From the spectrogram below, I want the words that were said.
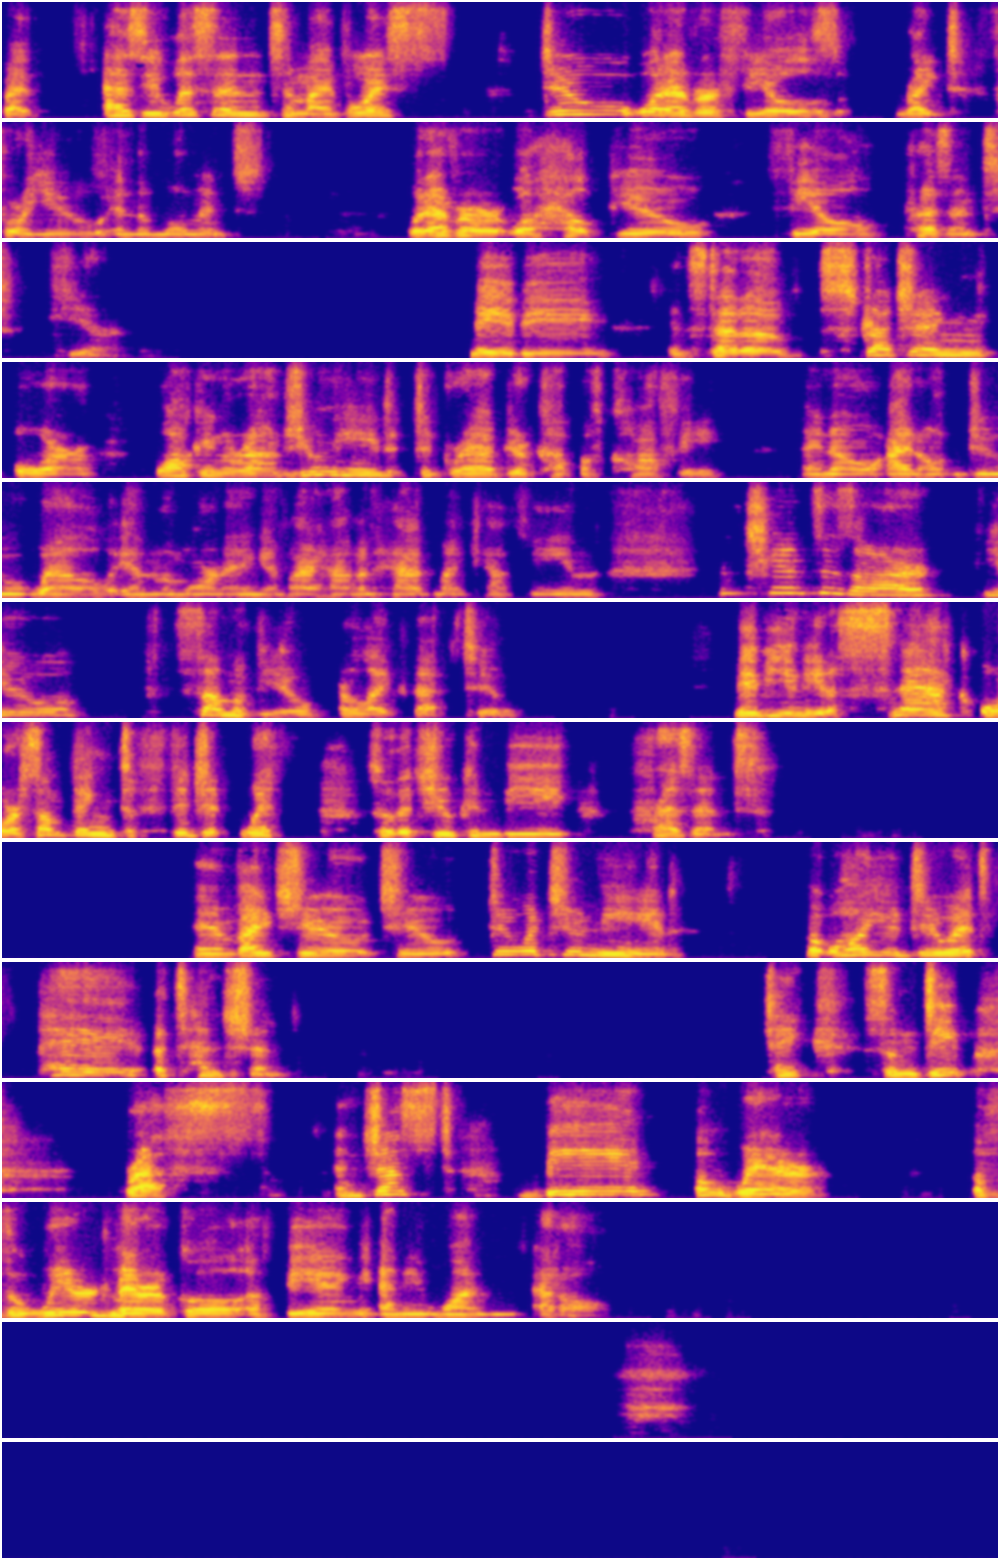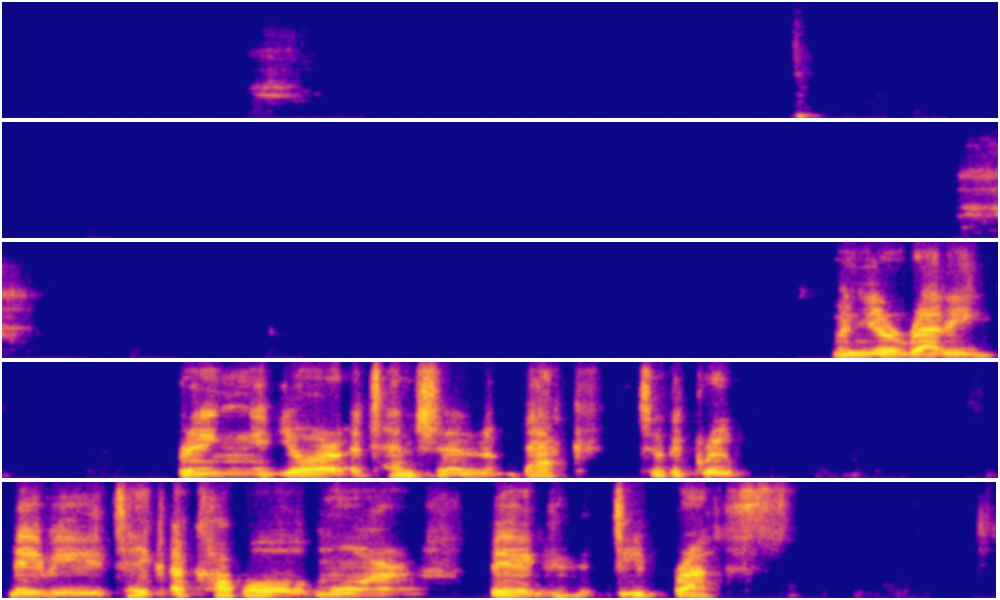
But as you listen to my voice, do whatever feels right for you in the moment, whatever will help you feel present here. Maybe instead of stretching or walking around, you need to grab your cup of coffee. I know I don't do well in the morning if I haven't had my caffeine. And chances are you some of you are like that too. Maybe you need a snack or something to fidget with so that you can be present. I invite you to do what you need, but while you do it, pay attention. Take some deep breaths and just be aware of the weird miracle of being anyone at all. When you're ready, bring your attention back to the group. Maybe take a couple more big, deep breaths.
